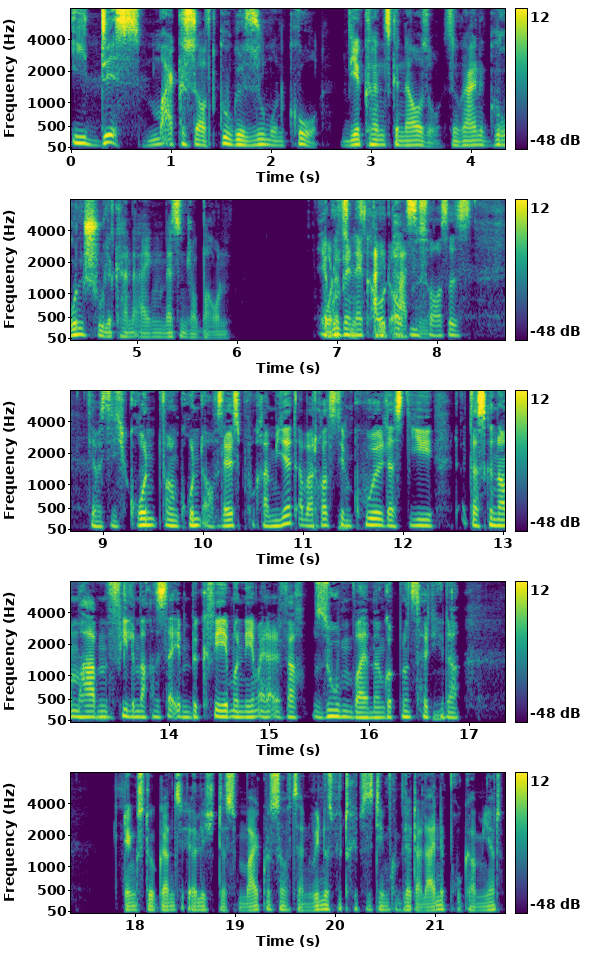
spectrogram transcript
IDIS, Microsoft, Google, Zoom und Co. Wir können es genauso. Sogar eine Grundschule kann einen eigenen Messenger bauen. Ja, Oder gut, wenn der Code anpassen. Open Source ist. Die haben es nicht Grund, von Grund auf selbst programmiert, aber trotzdem cool, dass die das genommen haben. Viele machen es da eben bequem und nehmen einen einfach Zoom, weil mein Gott benutzt halt jeder. Denkst du ganz ehrlich, dass Microsoft sein Windows-Betriebssystem komplett alleine programmiert?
